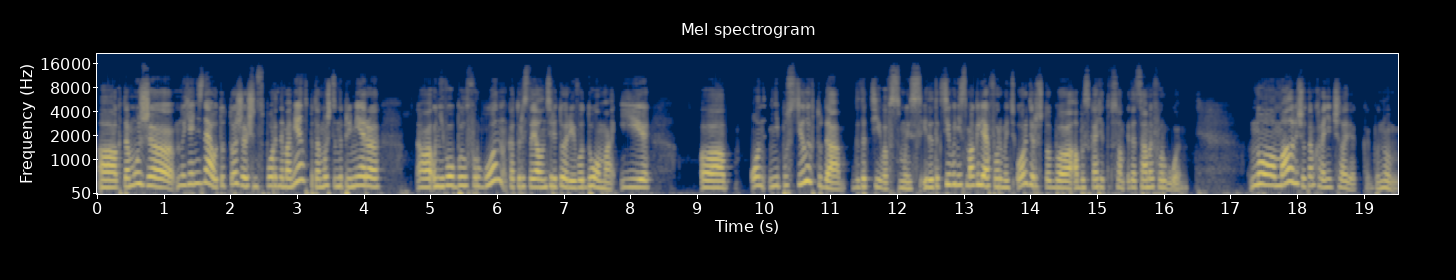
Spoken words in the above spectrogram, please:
А, к тому же, ну, я не знаю, вот тут тоже очень спорный момент, потому что, например, а, у него был фургон, который стоял на территории его дома, и он не пустил их туда, детективов в смысле, и детективы не смогли оформить ордер, чтобы обыскать этот, сам, этот самый фургон. Но мало ли что там хранит человек, как бы, ну,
